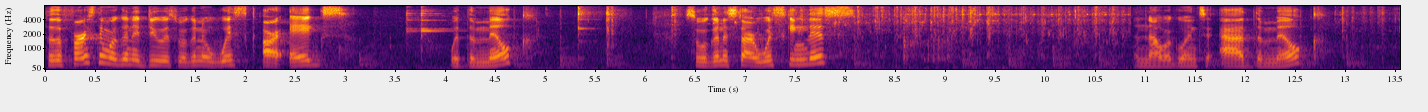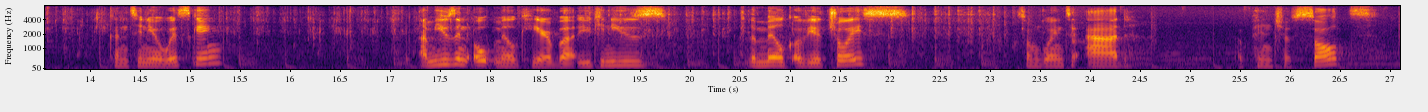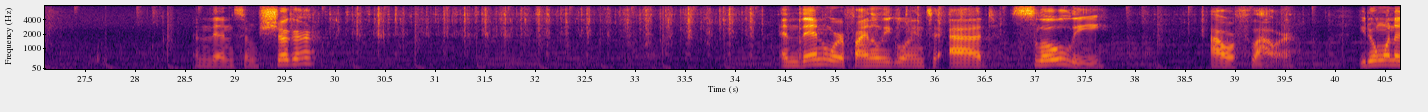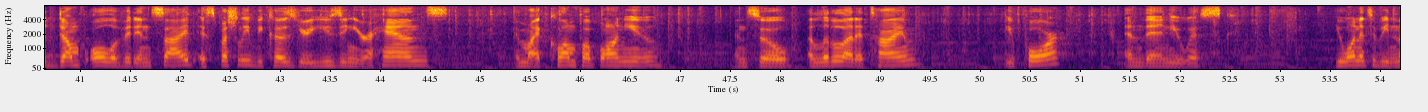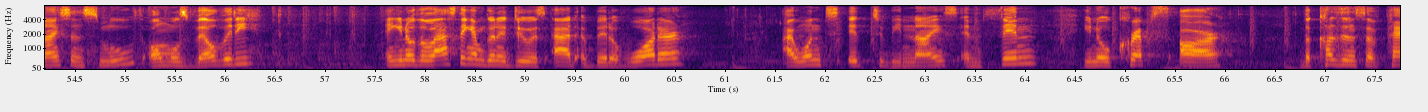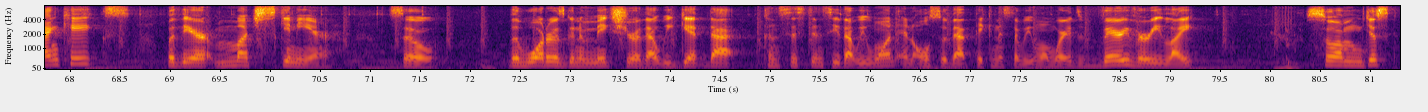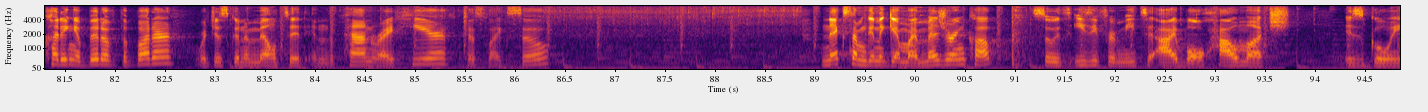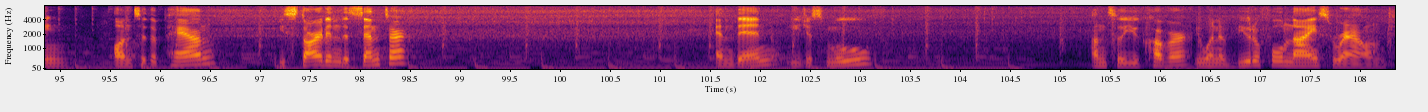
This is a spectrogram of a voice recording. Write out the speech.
So the first thing we're gonna do is we're gonna whisk our eggs with the milk. So we're gonna start whisking this. And now we're going to add the milk. Continue whisking. I'm using oat milk here, but you can use the milk of your choice. So I'm going to add a pinch of salt and then some sugar. And then we're finally going to add slowly our flour. You don't want to dump all of it inside, especially because you're using your hands. It might clump up on you. And so a little at a time, you pour and then you whisk. You want it to be nice and smooth, almost velvety. And you know, the last thing I'm gonna do is add a bit of water. I want it to be nice and thin. You know, crepes are the cousins of pancakes but they're much skinnier. So the water is gonna make sure that we get that consistency that we want and also that thickness that we want where it's very, very light. So I'm just cutting a bit of the butter. We're just gonna melt it in the pan right here, just like so. Next, I'm gonna get my measuring cup so it's easy for me to eyeball how much is going onto the pan. You start in the center and then you just move until you cover. You want a beautiful, nice round.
